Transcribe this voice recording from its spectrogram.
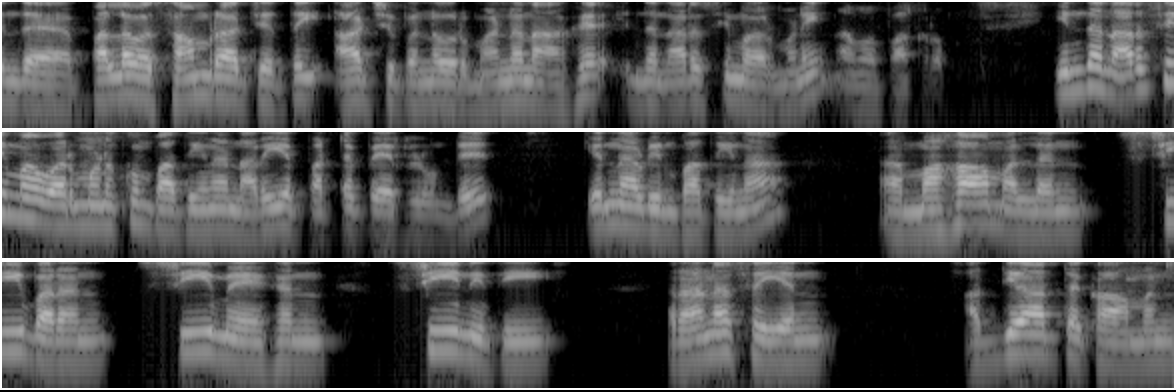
இந்த பல்லவ சாம்ராஜ்யத்தை ஆட்சி பண்ண ஒரு மன்னனாக இந்த நரசிம்மவர்மனை நாம் பார்க்குறோம். இந்த நரசிம்மவர்மனுக்கும் பார்த்தீங்கன்னா நிறைய பட்டப்பெயர்கள் உண்டு. என்ன அப்படின்னு பார்த்தீங்கன்னா மகாமல்லன் ஸ்ரீபரன் ஸ்ரீமேகன் ஸ்ரீநிதி ரணசயன் அத்தியார்த்த காமன்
